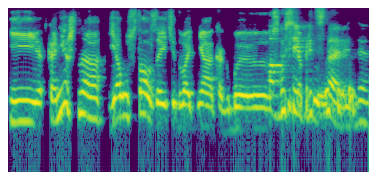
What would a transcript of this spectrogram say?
И, конечно, я устал за эти два дня как бы... Могу себе представить, да.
